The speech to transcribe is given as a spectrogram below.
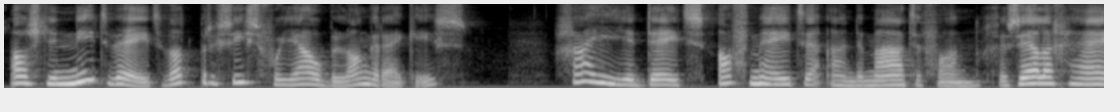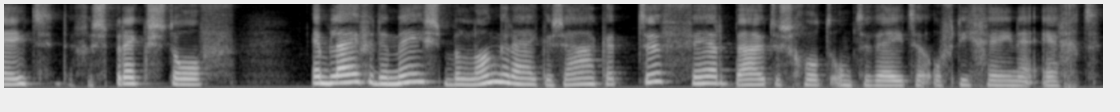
Als je niet weet wat precies voor jou belangrijk is, ga je je dates afmeten aan de mate van gezelligheid, de gesprekstof en blijven de meest belangrijke zaken te ver buitenschot om te weten of diegene echt,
